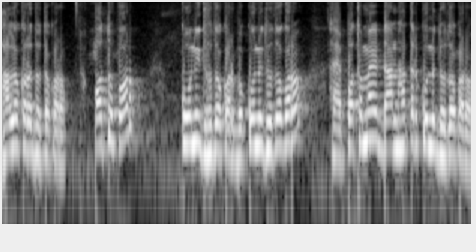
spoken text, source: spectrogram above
ভালো করে ধুত করো। অতপর কনি ধুত করব। কনি ধুত করো। হ্যাঁ প্রথমে ডান হাতের কনি ধুত করো।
